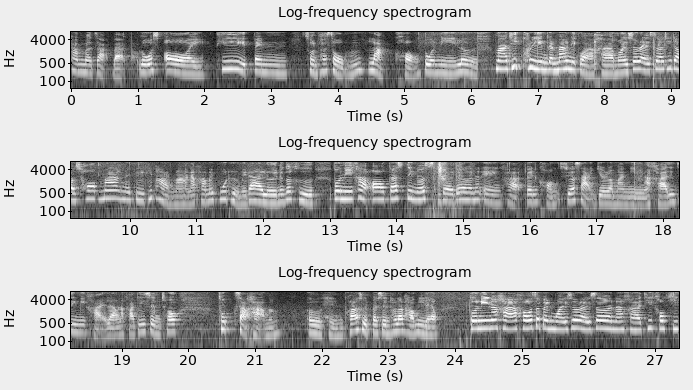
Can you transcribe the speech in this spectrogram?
ทำมาจากแบบ Rose Oil ที่เป็นส่วนผสมหลักของตัวนี้เลย มาที่ครีมกันบ้างดีกว่าค่ะ Moisturizer ที่เราชอบมากในปีที่ผ่านมานะคะ ไม่พูดถึงไม่ได้เลย นั่นก็คือตัวนี้ค่ะ Augustinus Bader นั่นเองค่ะ เป็นของเชื้อสายเยอรมนีนะคะ จริงๆมีขายแล้วนะคะ ที่เซ็นทรัลทุกสาขามั้งเออเห็นล่าสุดไปเซ็นทรัลลาดพร้าวมีแล้วตัวนี้นะคะเขาจะเป็น moisturizer นะคะ ที่เขาคิด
